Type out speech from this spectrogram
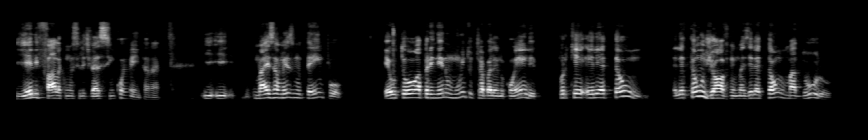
e ele fala como se ele tivesse 50, né? E, e, mas, ao mesmo tempo, eu tô aprendendo muito trabalhando com ele, porque ele é tão ele é tão jovem, mas ele é tão maduro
